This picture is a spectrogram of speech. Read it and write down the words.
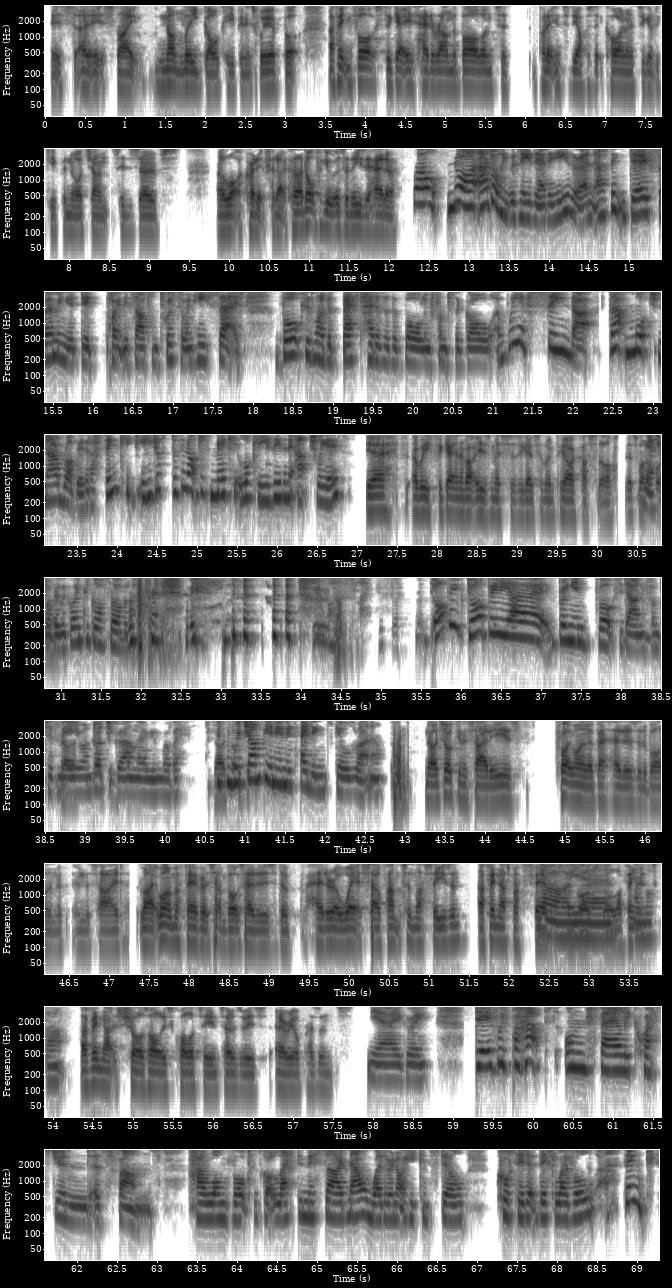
it's uh, it's like non-league goalkeeping. It's weird, but I think Vokes to get his head around the ball and to put it into the opposite corner to give the keeper no chance, he deserves a lot of credit for that because I don't think it was an easy header. Well, no, I don't think it was an easy header either. And I think Dave Firmino did point this out on Twitter when he said Vokes is one of the best headers of the ball in front of the goal. And we have seen that that much now, Robbie, that I think he, he just does he not just make it look easier than it actually is? Yeah, are we forgetting about his misses against Olympiacos though? That's what. Yes, Robbie, we're going to gloss over that. Honestly, don't be don't be uh, bringing Vokesy down in front of me. You're on dodgy ground there, young Robbie. No, We're championing his heading skills right now. No, joking aside, he is probably one of the best headers of the ball in the in the side. Like one of my favourite Sam Vokes headers is the header away at Southampton last season. I think that's my favourite oh, Sam yeah. Vokes goal. I think I love that. I think that shows all his quality in terms of his aerial presence. Yeah, I agree. Dave, we've perhaps unfairly questioned as fans how long Vokes has got left in this side now and whether or not he can still cut it at this level. I think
